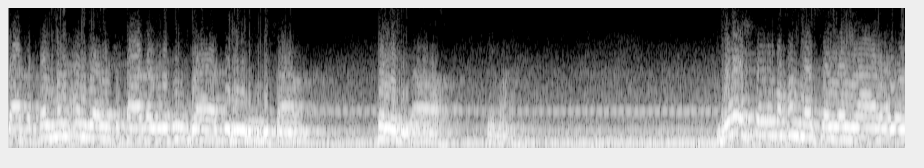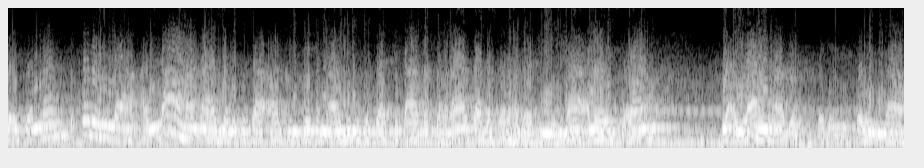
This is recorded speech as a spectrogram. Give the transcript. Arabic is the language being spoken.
ذاك قل من أنزل الكتاب الذي جاء به موسى قل الله إيمان بوشتني محمد صلى الله عليه وسلم قل الله الله نازل كتاب آجل بك نازل كتاب كتاب التوراة بسر حضرت موسى عليه السلام في الله نازل كتاب قل الله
